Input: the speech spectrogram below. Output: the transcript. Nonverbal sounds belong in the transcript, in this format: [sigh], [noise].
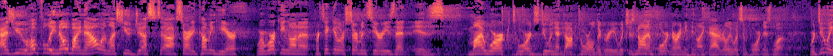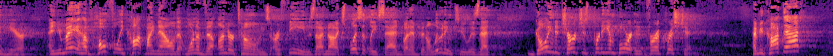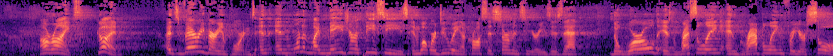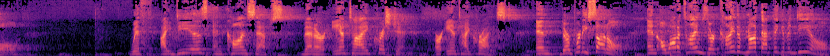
As you hopefully know by now, unless you've just uh, started coming here, we're working on a particular sermon series that is my work towards doing a doctoral degree, which is not important or anything like that. Really, what's important is what we're doing here. And you may have hopefully caught by now that one of the undertones or themes that I've not explicitly said but have been alluding to is that going to church is pretty important for a Christian. Have you caught that? All right, good. It's very, very important. And, and one of my major theses in what we're doing across this sermon series is that the world is wrestling and grappling for your soul with ideas and concepts that are anti Christian or anti Christ. And they're pretty subtle. And a lot of times they're kind of not that big of a deal,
